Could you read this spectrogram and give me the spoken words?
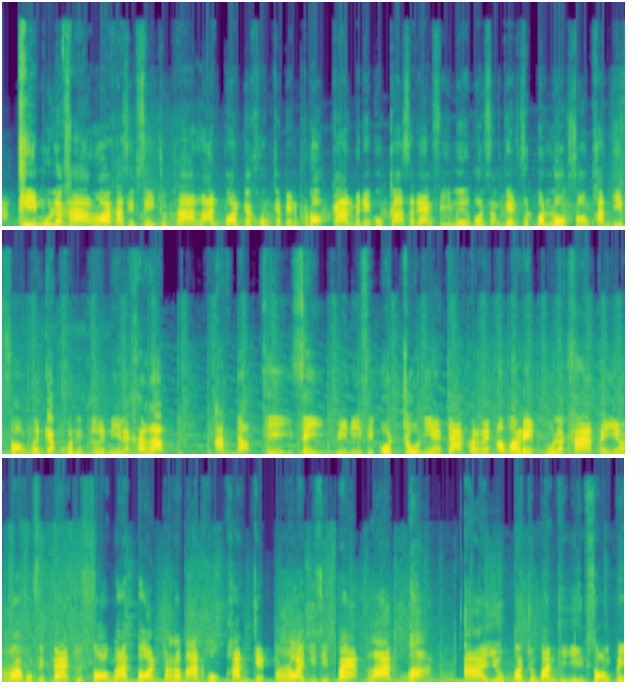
5 ที่มูลค่า 154.5 ล้านปอนด์ก็คงจะเป็นเพราะการไม่ได้โอกาสแสดงฝีมือบนสังเวียนฟุตบอลโลก 2022 เหมือนกับคนอื่นๆ นี่แหละครับ อันดับที่ 4 วินิซิอุสจูเนียจากเรอัลมาดริดมูลค่าตี168.2 ล้านปอนด์ประมาณ 6,728 ล้านบาท อายุปัจจุบันที่ 22 ปี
